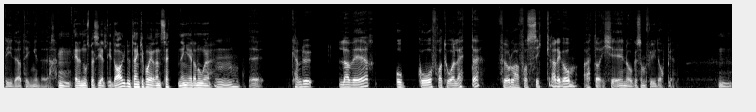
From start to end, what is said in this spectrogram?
de der tingene der. Mm. Er det noe spesielt i dag du tenker på? Er det en setning? Er det noe Kan du la være å gå fra toalettet før du har forsikret deg om at det ikke er noe som flyter opp igjen?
